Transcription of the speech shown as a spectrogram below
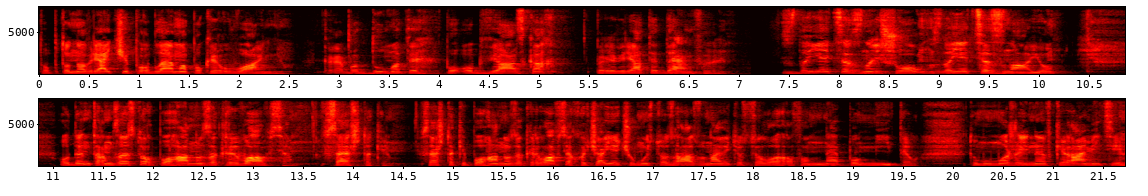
Тобто навряд чи проблема по керуванню. Треба думати по обв'язках, перевіряти демпфери. Здається, знайшов, здається, знаю. Один транзистор погано закривався. Все ж таки. Все ж таки погано закривався, хоча я чомусь то зразу навіть осцилографом не помітив. Тому, може, і не в кераміці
